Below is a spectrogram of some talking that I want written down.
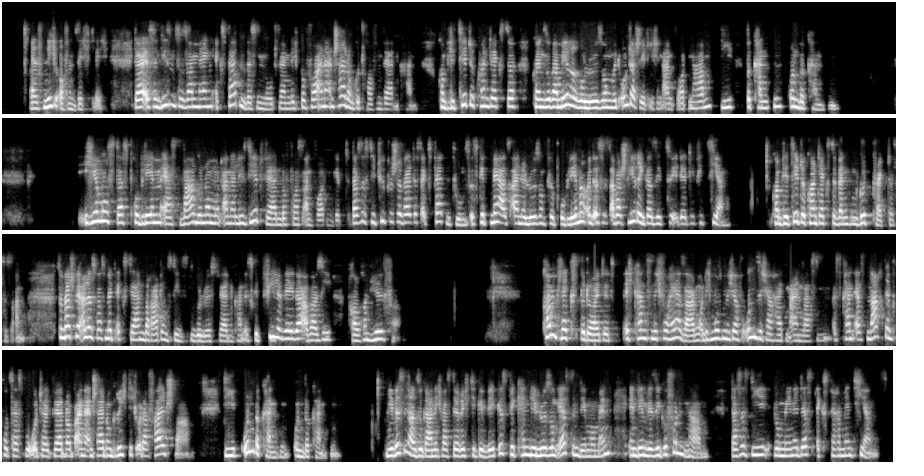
Ist nicht offensichtlich. Da ist in diesen Zusammenhängen Expertenwissen notwendig, bevor eine Entscheidung getroffen werden kann. Komplizierte Kontexte können sogar mehrere Lösungen mit unterschiedlichen Antworten haben, die bekannten, unbekannten. Hier muss das Problem erst wahrgenommen und analysiert werden, bevor es Antworten gibt. Das ist die typische Welt des Expertentums. Es gibt mehr als eine Lösung für Probleme und es ist aber schwieriger, sie zu identifizieren. Komplizierte Kontexte wenden Good Practices an. Zum Beispiel alles, was mit externen Beratungsdiensten gelöst werden kann. Es gibt viele Wege, aber sie brauchen Hilfe. Komplex bedeutet, ich kann es nicht vorhersagen und ich muss mich auf Unsicherheiten einlassen. Es kann erst nach dem Prozess beurteilt werden, ob eine Entscheidung richtig oder falsch war. Die Unbekannten, Unbekannten. Wir wissen also gar nicht, was der richtige Weg ist. Wir kennen die Lösung erst in dem Moment, in dem wir sie gefunden haben. Das ist die Domäne des Experimentierens.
